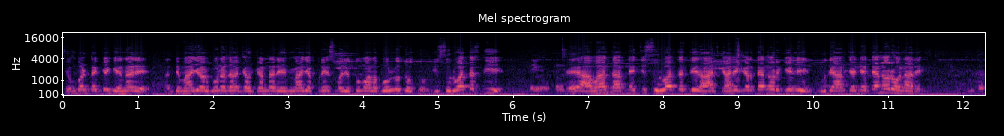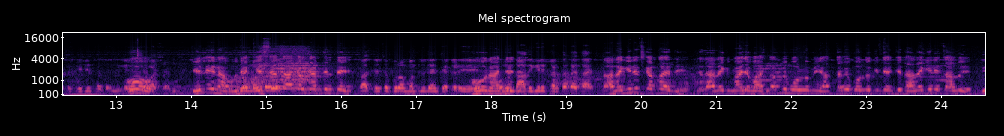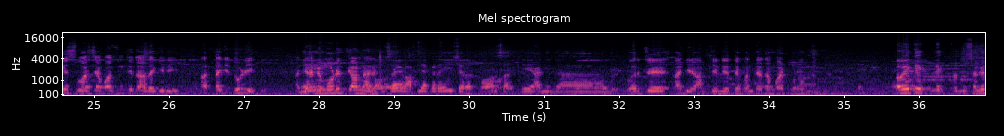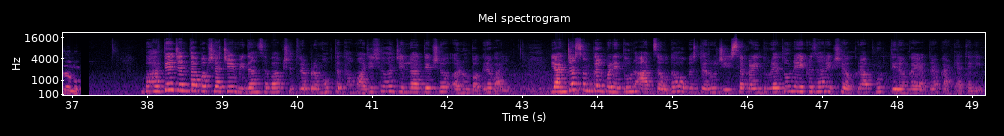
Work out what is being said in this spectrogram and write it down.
शंभर टक्के घेणारे आणि ते माझ्यावर गुन्हा दाखल करणारे माझ्या प्रेसमध्ये तुम्हाला बोललोच होतो. ही सुरुवातच ती आहे. हो, हे आवाज दाबण्याची सुरुवातच ती आज कार्यकर्त्यांवर केली. उद्या आमच्या नेत्यांवर होणार आहे. हो. केली ना. उद्या केसेस दाखल करतील ते. राज्याचे पुरा मंत्री त्यांच्याकडे. हो, म्हणून दादागिरी करता काय काय? दादागिरीच करता येते. ते दादागिरी माझ्या भाषणात मी बोललो मी. आता मी बोललो की त्यांची दादागिरी चालू आहे. वीस वर्षापासूनची दादागिरी. आत्ताची थोडी आणि आम्ही मोडीत काढणार आहे. भाऊसाहेब आपल्याकडे शरद पवार सारखे आणि वरचे आजी आमचे नेते पण त्याचा पाठपुरावा करतात. एक एक एक सगळेजण भारतीय जनता पक्षाचे विधानसभा क्षेत्रप्रमुख तथा माजी शहर जिल्हाध्यक्ष अनुप अग्रवाल यांच्या संकल्पनेतून आज चौदा ऑगस्ट रोजी सकाळी धुळ्यातून एक हजार एकशे अकरा फूट तिरंगा यात्रा काढण्यात आली.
